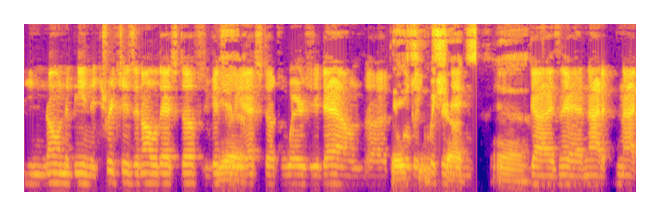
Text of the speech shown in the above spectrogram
you're known to be in the trenches and all of that stuff. Eventually, Yeah. that stuff wears you down uh, a little bit quicker than. Yeah. guys. Yeah, not not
